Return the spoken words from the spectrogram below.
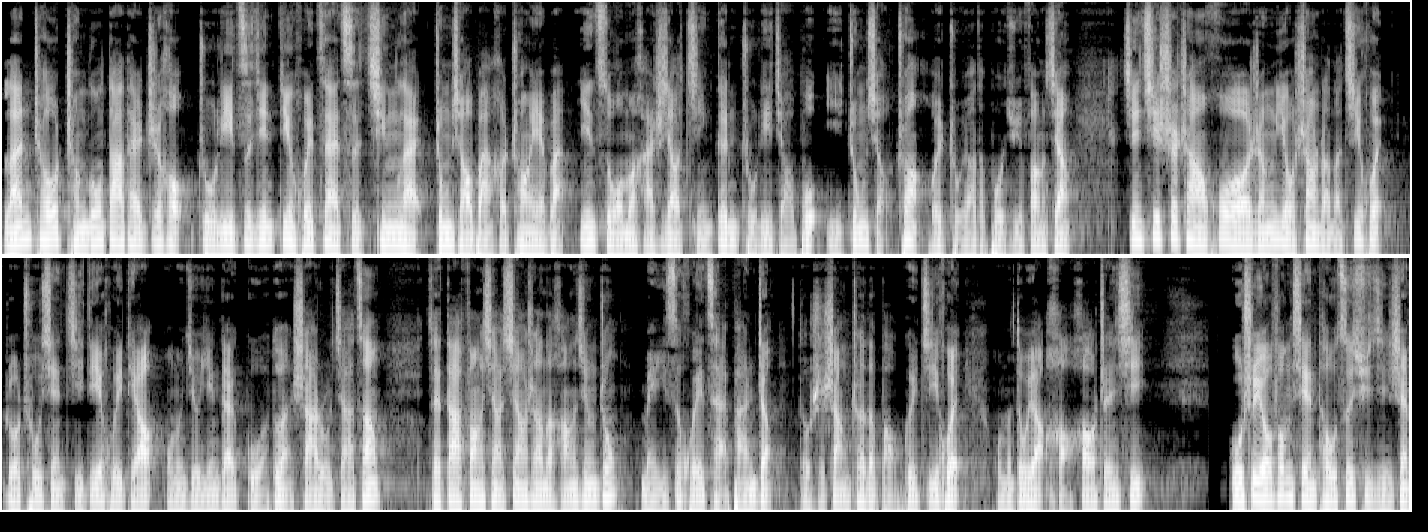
蓝筹成功搭台之后，主力资金定会再次青睐中小板和创业板，因此我们还是要紧跟主力脚步，以中小创为主要的布局方向。近期市场或仍有上涨的机会，若出现急跌回调，我们就应该果断杀入加仓。在大方向向上的行情中，每一次回踩盘整都是上车的宝贵机会，我们都要好好珍惜。股市有风险，投资需谨慎。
